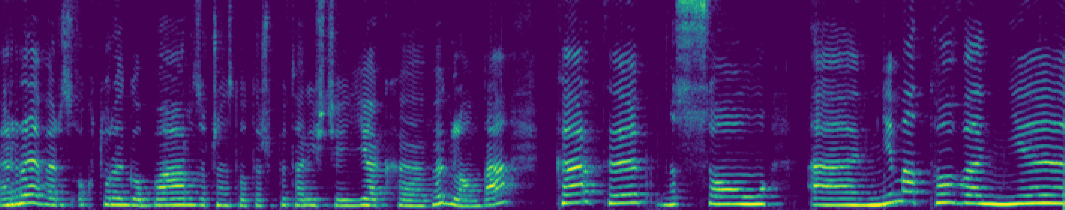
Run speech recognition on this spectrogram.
Rewers, o którego bardzo często też pytaliście, jak e, wygląda. Karty są e, niematowe, nie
